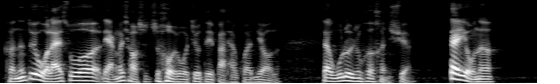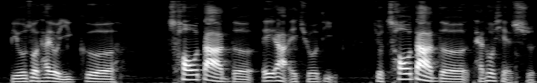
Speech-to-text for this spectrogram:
可能对我来说，两个小时之后我就得把它关掉了。但无论如何很炫。再有呢。比如说，它有一个超大的 AR HUD，就超大的抬头显示。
